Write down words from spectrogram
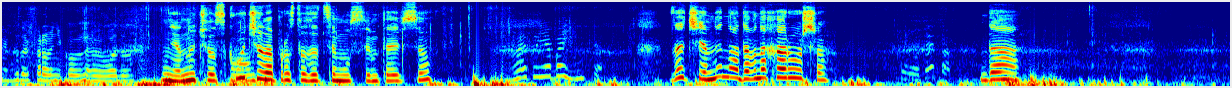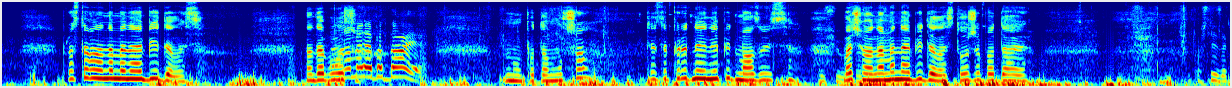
Я так пару ніколи не виводила. Ні, ну що, скучила просто за цим усім, та й все. Ну это я боюся. Зачем? Не треба, вона хороша. Що, вот это? Да. Просто вона на мене обідалась. Надо було, Вона щоб... мене бадає. Ну, тому що ти за перед нею не підмазуєшся. Бачу, вона на мене обідалась, теж бадає. Пошли так.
